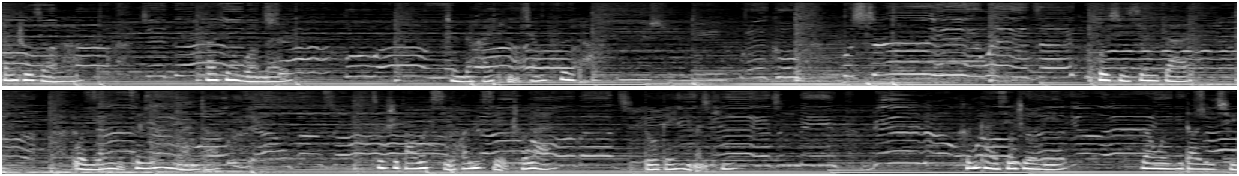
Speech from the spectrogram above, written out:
相处久了，发现我们真的还挺相似的。或许现在我眼里最浪漫的，就是把我喜欢的写出来，读给你们听。很感谢这里让我遇到一群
